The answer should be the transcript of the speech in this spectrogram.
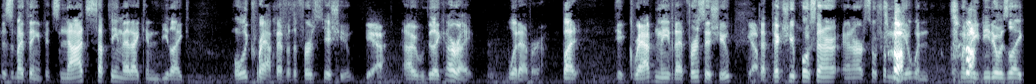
this is my thing. If it's not something that I can be like, holy crap, after the first issue, Yeah. I would be like, all right, whatever. But it grabbed me for that first issue. Yep. That picture you posted on our, on our social media when when Magneto was like,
